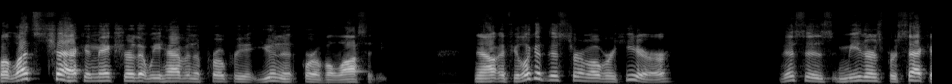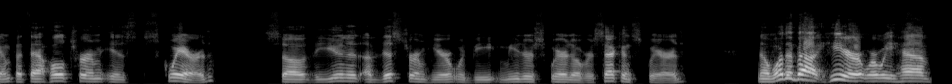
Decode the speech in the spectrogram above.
But let's check and make sure that we have an appropriate unit for a velocity. Now, if you look at this term over here, this is meters per second, but that whole term is squared. So the unit of this term here would be meters squared over second squared. Now, what about here where we have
